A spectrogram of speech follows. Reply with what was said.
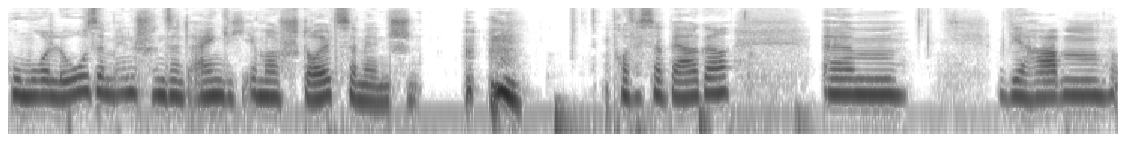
Humorlose Menschen sind eigentlich immer stolze Menschen. Professor Berger, ähm, wir haben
